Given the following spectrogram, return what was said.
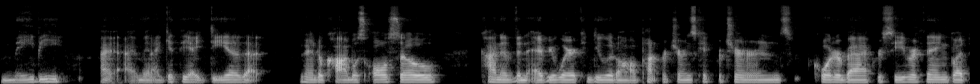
maybe. I, I mean, I get the idea that Randall Cobb was also kind of an everywhere can do it all punt returns, kick returns, quarterback, receiver thing. But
